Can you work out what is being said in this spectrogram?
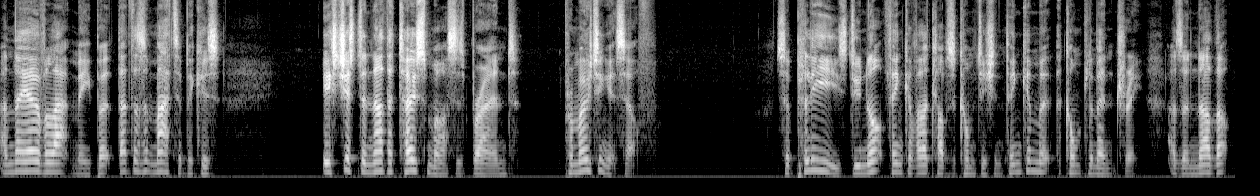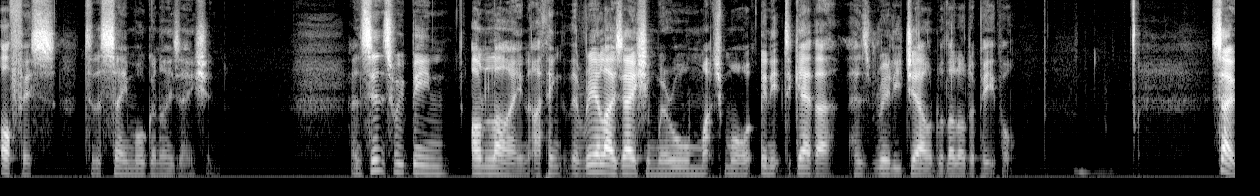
and they overlap me but that doesn't matter because it's just another Toastmasters brand promoting itself. So please do not think of other clubs as competition. Think of them as complementary as another office to the same organisation and since we've been online, I think the realization we're all much more in it together has really gelled with a lot of people. So,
